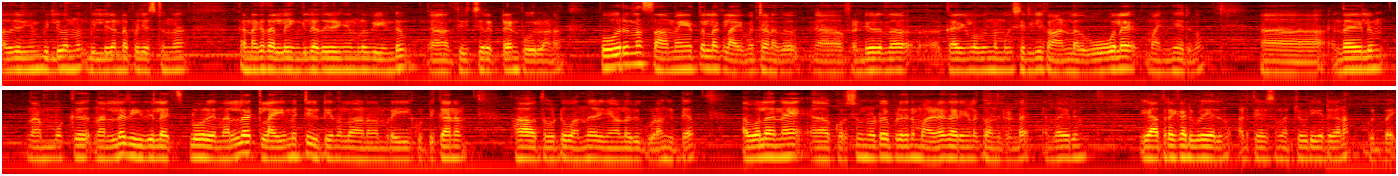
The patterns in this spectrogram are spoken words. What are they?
അത് കഴിഞ്ഞ് ബില്ല് വന്നു. ബില്ല് കണ്ടപ്പോൾ ജസ്റ്റ് ഒന്ന് കണ്ണൊക്കെ തള്ളിയെങ്കിൽ അത് കഴിഞ്ഞ് നമ്മൾ വീണ്ടും തിരിച്ച് റിട്ടേൺ പോരുവാണ്. പോരുന്ന സമയത്തുള്ള ക്ലൈമറ്റാണിത് ഫ്രണ്ട് വരുന്ന കാര്യങ്ങളൊന്നും നമുക്ക് ശരിക്കും കാണില്ല. അതുപോലെ മഞ്ഞായിരുന്നു. എന്തായാലും നമുക്ക് നല്ല രീതിയിൽ എക്സ്പ്ലോർ ചെയ്യാൻ നല്ല ക്ലൈമറ്റ് കിട്ടി എന്നുള്ളതാണ് നമ്മുടെ ഈ കുട്ടിക്കാനം ഭാഗത്തോട്ട് വന്നു കഴിഞ്ഞാലുള്ളൊരു ഗുണം കിട്ടുക. അതുപോലെ തന്നെ കുറച്ച് മുന്നോട്ട് പോയപ്പോഴത്തേനും മഴ കാര്യങ്ങളൊക്കെ വന്നിട്ടുണ്ട്. എന്തായാലും യാത്രയൊക്കെ അടിപൊളിയായിരുന്നു. അടുത്ത ആഴ്ച മറ്റൊരു വീഡിയോ ആയിട്ട് കാണാം. ഗുഡ് ബൈ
